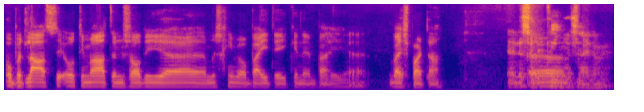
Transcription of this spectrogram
op het laatste ultimatum zal hij misschien wel bijtekenen bij, bij Sparta. En dat zou Eh, prima zijn, hoor.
